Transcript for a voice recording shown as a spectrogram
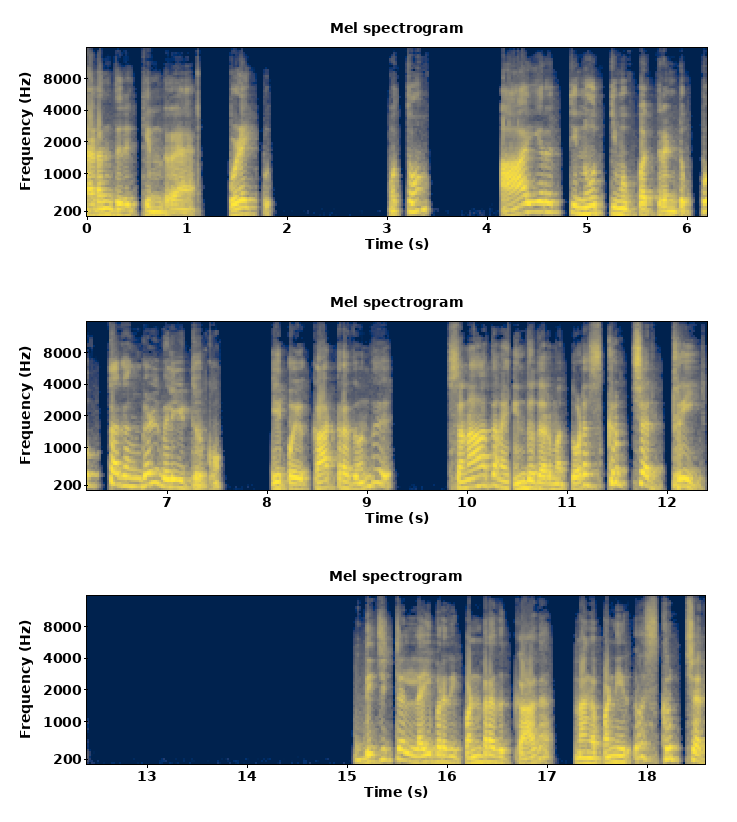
நடந்திருக்கின்ற உழைப்பு. மொத்தம் ஆயிரத்தி நூத்தி முப்பத்தி ரெண்டு புத்தகங்கள் வெளியிட்டிருக்கோம். இப்போ காட்டுறது வந்து சனாதன இந்து தர்மத்தோட ஸ்கிரிப்சர் ட்ரீ டிஜிட்டல் லைப்ரரி பண்றதுக்காக நாங்க பண்ணியிருக்கிற ஸ்கிரிப்சர்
